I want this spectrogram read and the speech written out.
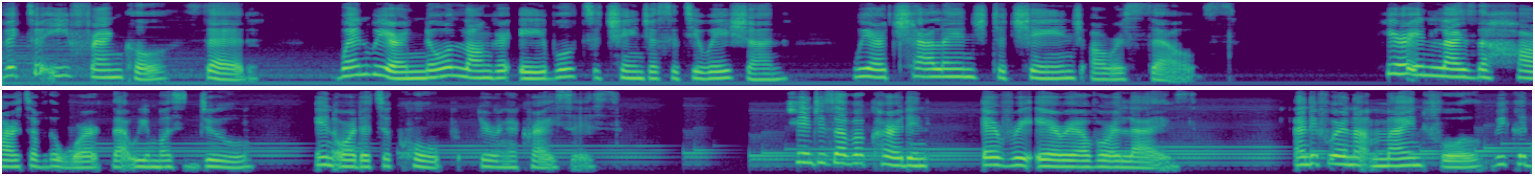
Viktor E. Frankl said, When we are no longer able to change a situation, we are challenged to change ourselves. Herein lies the heart of the work that we must do in order to cope during a crisis. Changes have occurred in every area of our lives, and if we're not mindful, we could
